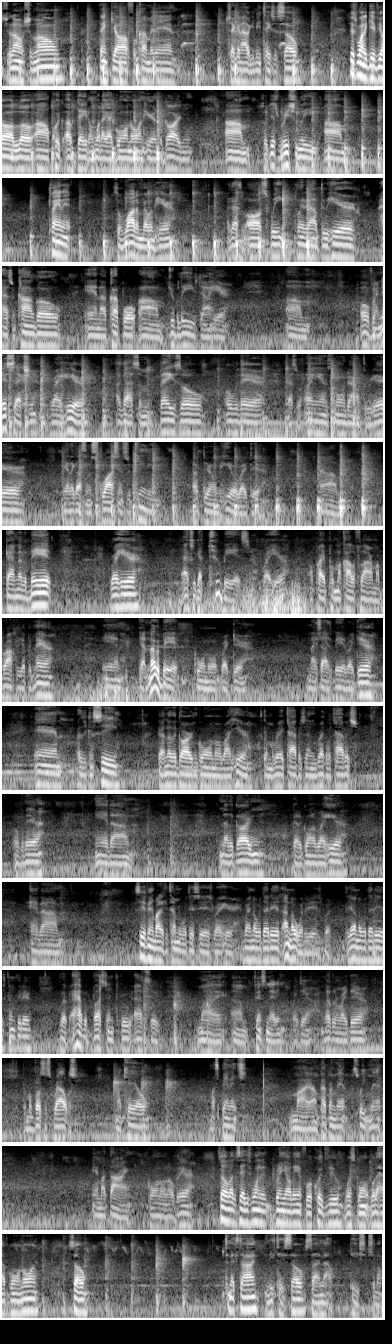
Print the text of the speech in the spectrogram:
Shalom, shalom. Thank y'all for coming in, checking out Unique Taste of Soul. Just want to give y'all a little um, quick update on what I got going on here in the garden. Um, so just recently um, planted some watermelon here. I got some all sweet planted out through here. Had some Congo and a couple um, Jubilees down here. Over in this section right here, I got some basil over there. Got some onions going down through here. And I got some squash and zucchini up there on the hill right there. Um, got another bed right here. Actually got two beds right here. I'll probably put my cauliflower and my broccoli up in there. And got another bed going on right there. Nice sized bed right there. And as you can see, got another garden going on right here. It's got my red cabbage and regular cabbage over there. And um, another garden, got it going on right here. And um, see if anybody can tell me what this is right here. Anybody know what that is? I know what it is, but do y'all know what that is come through there? Look, I have a busting through actually my um, fence netting right there. Another one right there. Got my Brussels sprouts, my kale, my spinach, my um, peppermint, sweet mint, and my thyme going on over there. So, like I said, I just wanted to bring y'all in for a quick view what's going, what I have going on. So, until next time, need to say so. Sign out. Peace. Shalom.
